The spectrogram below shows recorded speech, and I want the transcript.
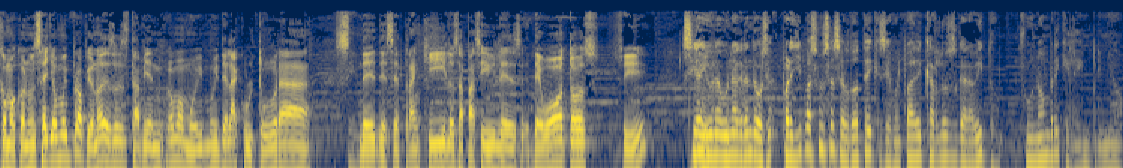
como con un sello muy propio no eso es también como muy muy de la cultura Sí. de, de ser tranquilos apacibles devotos sí Sí, hay una, una gran devoción. Por allí pasó un sacerdote que se llamó el padre Carlos Garavito. Fue un hombre que le imprimió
